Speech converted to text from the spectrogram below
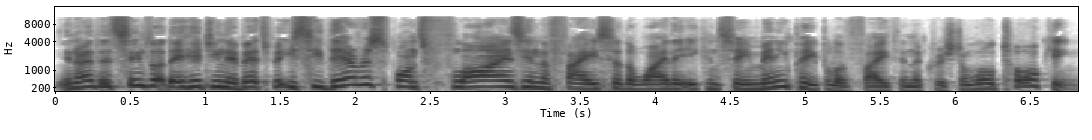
You know, it seems like they're hedging their bets, but you see, their response flies in the face of the way that you can see many people of faith in the Christian world talking.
